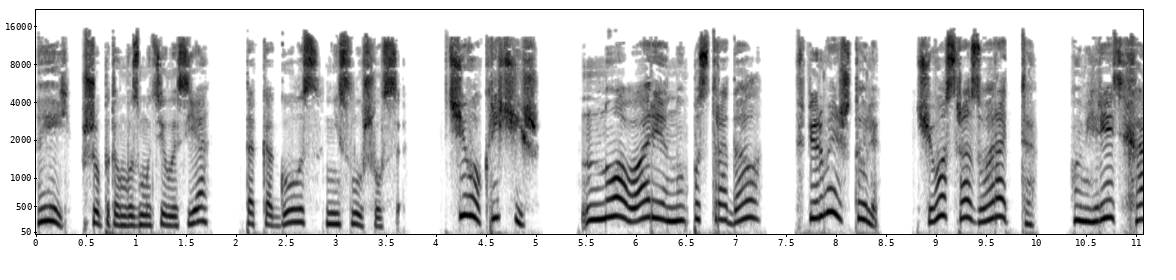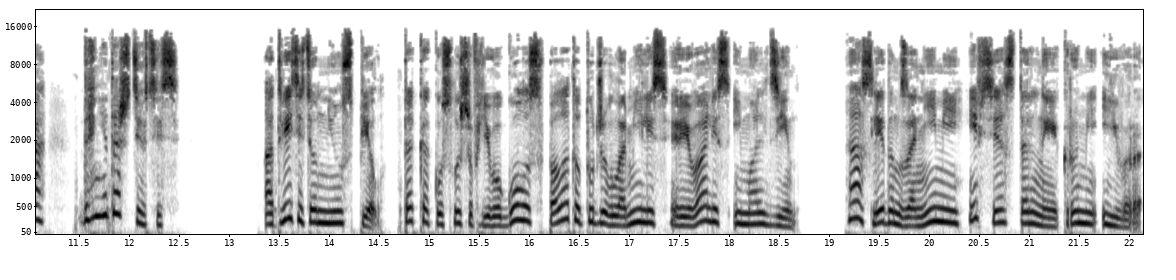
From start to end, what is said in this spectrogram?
«Эй!» — шепотом возмутилась я, так как голос не слушался. «Чего кричишь? Ну, авария, ну, пострадала. Впервые, что ли? Чего сразу орать-то? Умереть, ха? Да не дождетесь!» Ответить он не успел, так как, услышав его голос, в палату тут же вломились Ревалис и Мальдин, а следом за ними и все остальные, кроме Ивара.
